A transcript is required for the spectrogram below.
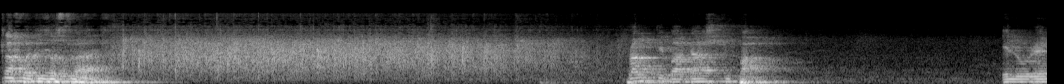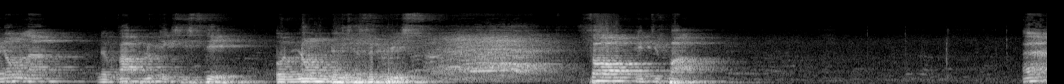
Clap for Jesus Christ. Prends tes bagages, tu pars. Et le renom là ne va plus exister au nom de Jésus-Christ. Sors et tu pars. Hein?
